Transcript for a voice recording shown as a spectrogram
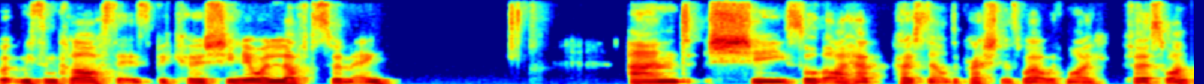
booked me some classes because she knew I loved swimming. And she saw that I had postnatal depression as well with my first one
